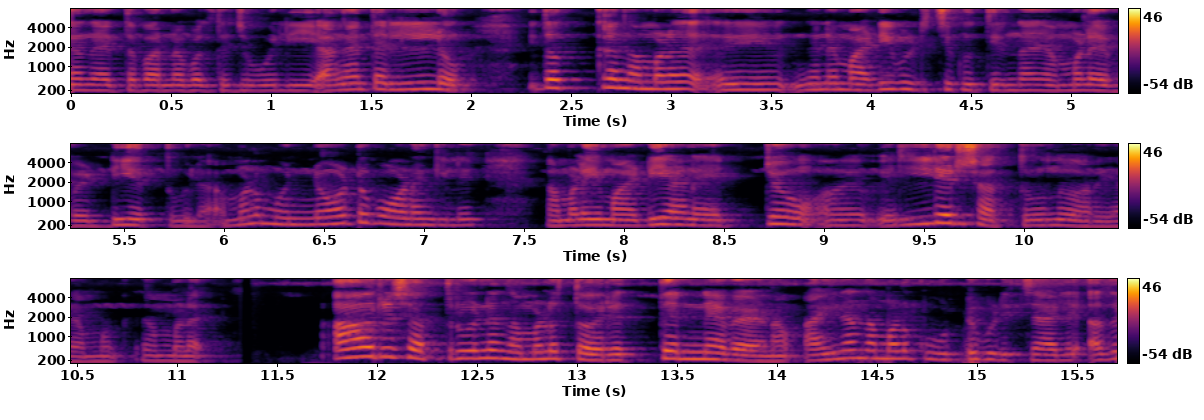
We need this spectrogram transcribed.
ഞാൻ നേരത്തെ പറഞ്ഞ പോലത്തെ ജോലി അങ്ങനത്തെ എല്ലാം. ഇതൊക്കെ നമ്മൾ ഇങ്ങനെ മടി പിടിച്ച് കുത്തിരുന്നാൽ നമ്മൾ എവിടെ എത്തൂല. നമ്മൾ മുന്നോട്ട് പോകണമെങ്കിൽ നമ്മൾ ഈ മടിയാണ് ഏറ്റവും വലിയൊരു ശത്രു എന്ന് പറയാം നമ്മളെ. ആ ഒരു ശത്രുവിനെ നമ്മൾ തുരത്തന്നെ വേണം. അതിനെ നമ്മൾ കൂട്ടുപിടിച്ചാൽ അത്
